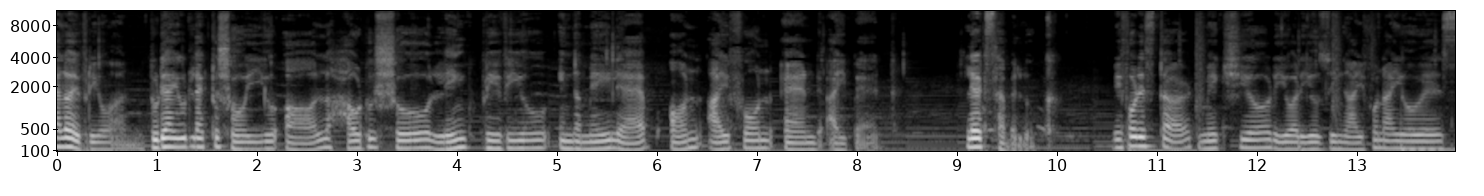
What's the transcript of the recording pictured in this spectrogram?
Hello everyone, today I would like to show you all how to show link preview in the mail app on iPhone and iPad. Let's have a look. Before we start, make sure you are using iPhone iOS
